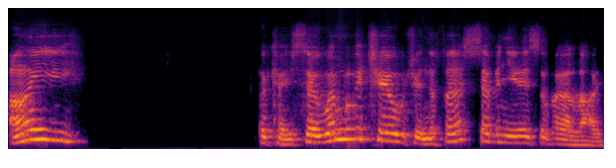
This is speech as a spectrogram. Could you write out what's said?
I Okay, so when we're children, the first seven years of our life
